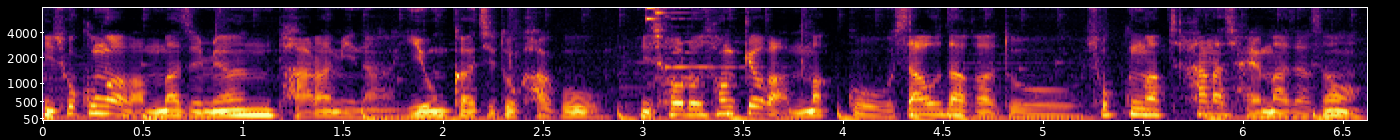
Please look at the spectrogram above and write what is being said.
이 속궁합 안 맞으면 바람이나 이혼까지도 가고 이 서로 성격 안 맞고 싸우다가도 속궁합 하나 잘 맞아서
